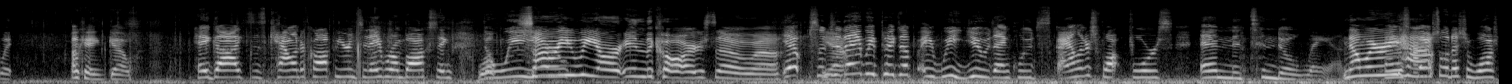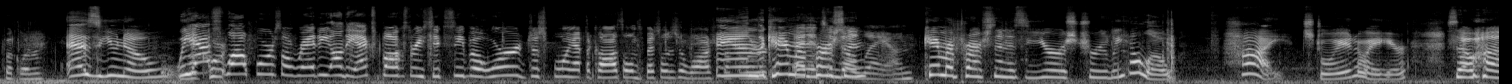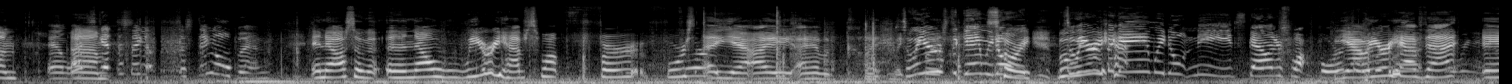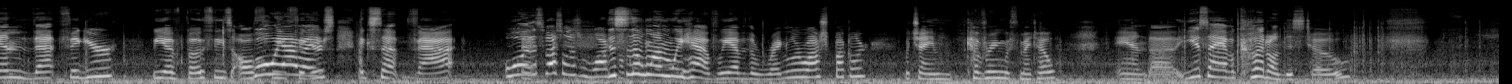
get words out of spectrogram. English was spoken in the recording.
Wait. Okay, go. Hey guys, this is CalendarCop here, and today we're unboxing the Wii U. sorry, we are in the car, so uh, Yep, so Yeah. today we picked up a Wii U that includes Skylander Swap Force and Nintendo Land. now we already And a have, special edition Wash Buckler. as you know, We have Swap Force already on the Xbox 360, but we're just pulling out the console and special edition Wash Buckler. And the camera and Nintendo person- Land. camera person is yours truly. Hello, hi, it's Joy away here. So um, And let's Um, get this thing this thing open. and also uh, now we already have swap for force. Uh, yeah, I I have a cut. So foot. here's the game we don't. Sorry, but so we here's already the game we don't need Skylander Swap Force. Yeah, we already have that and that figure. We have both these, all Well, three have a- figures, except that. Well, the special Wash Buckler. This is the one we have. We have the regular Wash Buckler, which I'm covering with my toe. And uh, yes, I have a cut on this toe.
